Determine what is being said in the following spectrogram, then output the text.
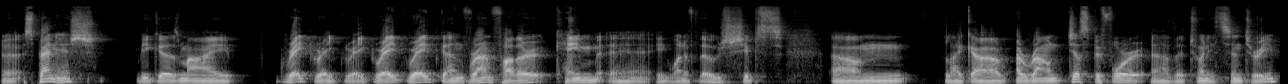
uh, Spanish because my great great great great great grandfather came uh, in one of those ships um, like uh, around just before uh, the 20th century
